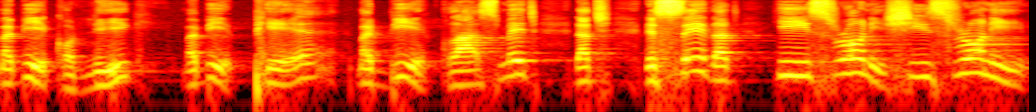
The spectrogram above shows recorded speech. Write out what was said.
might be a colleague, might be a peer, might be a classmate, that they say that he's running, she's running.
